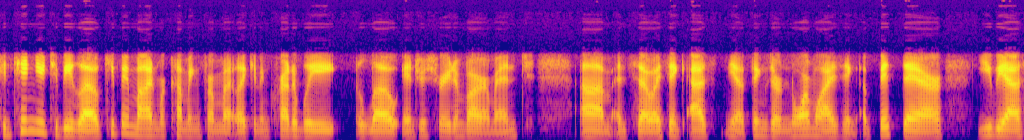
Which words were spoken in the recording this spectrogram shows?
continue to be low. Keep in mind we're coming from a, like an incredibly low interest rate environment. Um, and so I think as you know things are normalizing a bit there, UBS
